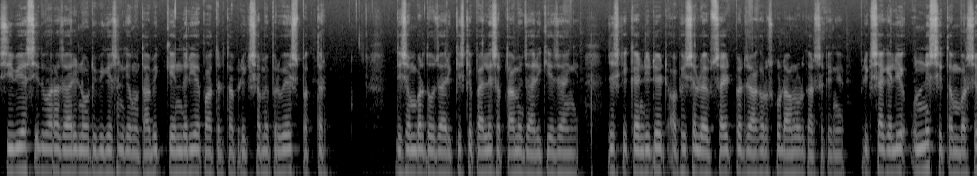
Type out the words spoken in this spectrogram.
सीबीएसई द्वारा जारी नोटिफिकेशन के मुताबिक केंद्रीय पात्रता परीक्षा में प्रवेश पत्र दिसंबर 2021 के पहले सप्ताह में जारी किए जाएँगे। जिसके कैंडिडेट ऑफिशियल वेबसाइट पर जाकर उसको डाउनलोड कर सकेंगे। परीक्षा के लिए 19 सितंबर से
